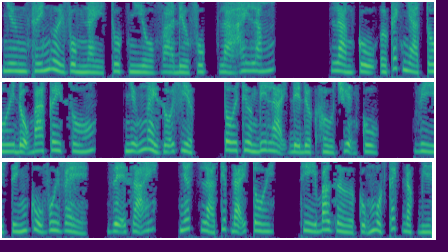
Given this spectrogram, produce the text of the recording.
nhưng thấy người vùng này thuộc nhiều và điều phục là hay lắm. Làng cụ ở cách nhà tôi độ ba cây số, những ngày rỗi việc, tôi thường đi lại để được hầu chuyện cụ. Vì tính cụ vui vẻ, dễ dãi, nhất là tiếp đãi tôi, thì bao giờ cũng một cách đặc biệt.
